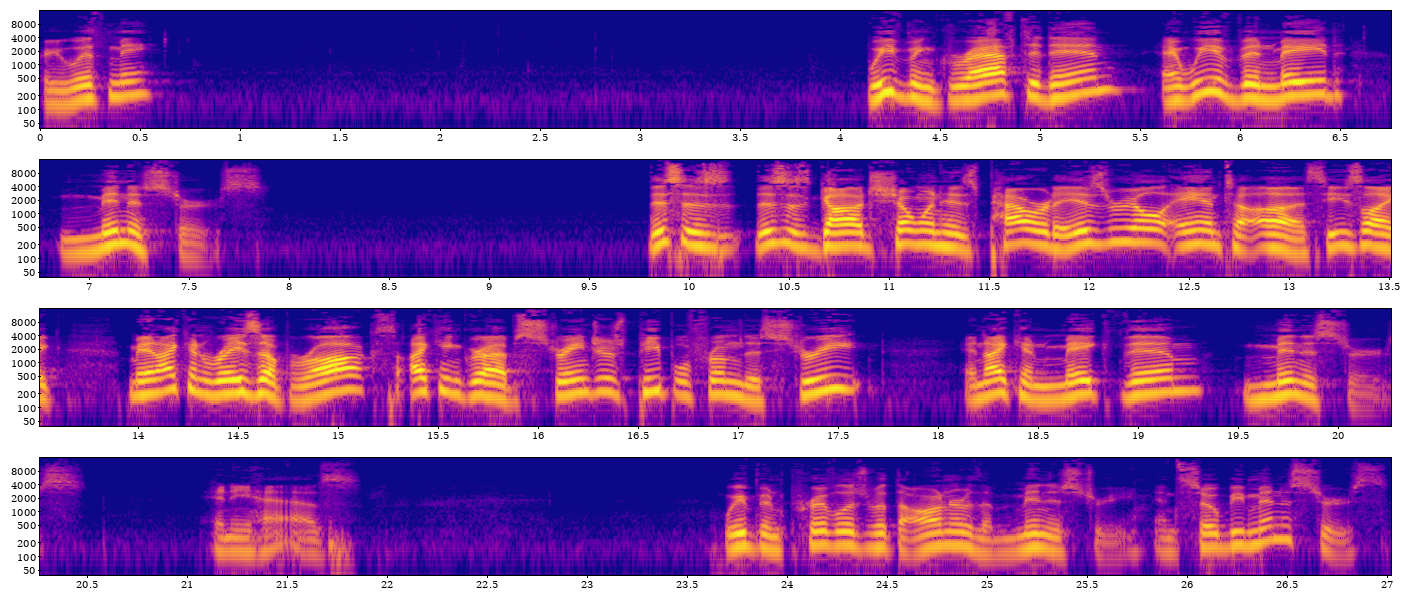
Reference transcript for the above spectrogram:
Are you with me? We've been grafted in and we have been made ministers. This is, this is God showing his power to Israel and to us. He's like, man, I can raise up rocks. I can grab strangers, people from the street, and I can make them ministers. And he has. We've been privileged with the honor of the ministry, and so be ministers.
